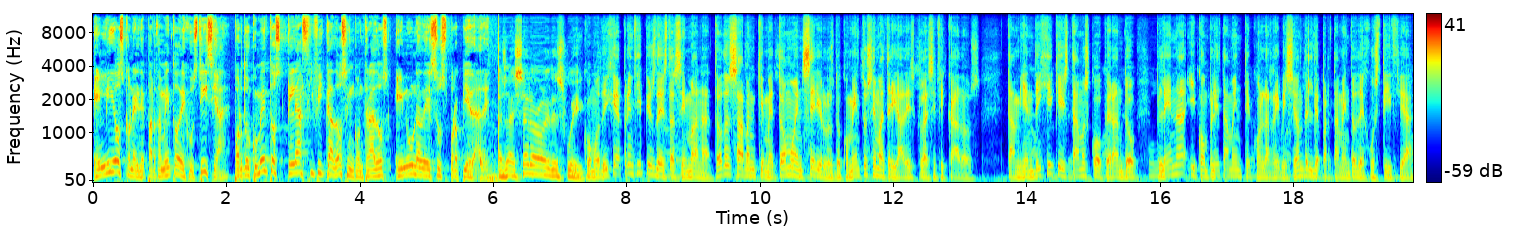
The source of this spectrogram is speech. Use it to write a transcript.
en líos con el Departamento de Justicia por documentos clasificados encontrados en una de sus propiedades. Como dije a principios de esta semana, todos saben que me tomo en serio los documentos y materiales clasificados. También dije que estamos cooperando plena y completamente con la revisión del Departamento de Justicia.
